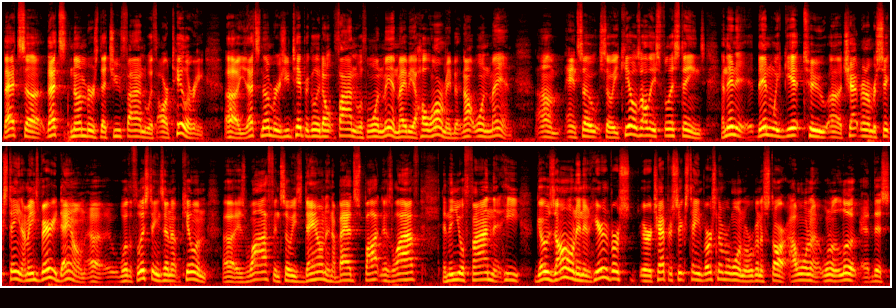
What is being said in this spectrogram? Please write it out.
That's uh, that's numbers that you find with artillery. Uh, that's numbers you typically don't find with one man, maybe a whole army, but not one man. Um, and so, so he kills all these Philistines, and then, then we get to uh, chapter number sixteen. I mean, he's very down. Uh, well, the Philistines end up killing uh, his wife, and so he's down in a bad spot in his life. And then you'll find that he goes on, and in here in verse or chapter sixteen, verse number one, where we're going to start, I want to want to look at this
